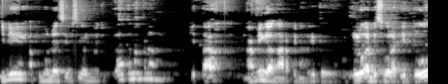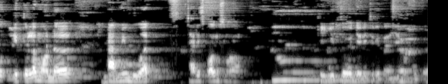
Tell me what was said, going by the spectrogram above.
ini akomodasi segala macam. Oh tenang tenang, kita kami nggak ngarepin hal itu. Lu ada surat itu, itulah modal kami buat cari sponsor. Kayak gitu, jadi ceritanya gitu.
